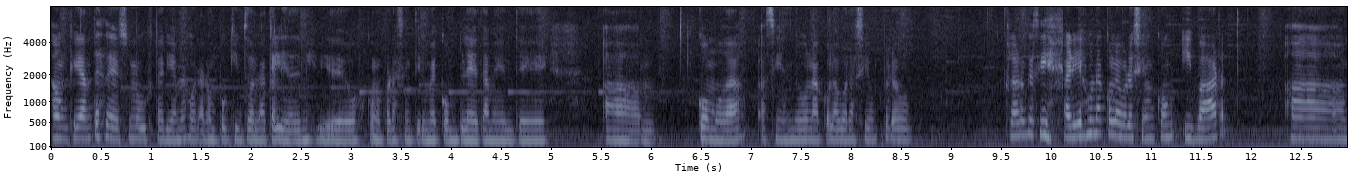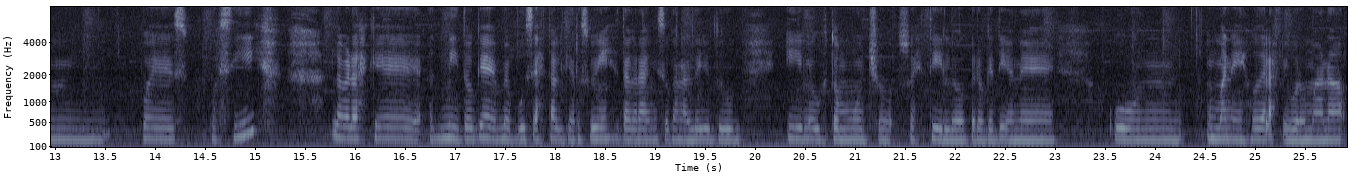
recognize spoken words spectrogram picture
Aunque antes de eso me gustaría mejorar un poquito la calidad de mis videos, como para sentirme completamente cómoda haciendo una colaboración. Pero claro que sí, harías una colaboración con Ibart. pues, pues sí, la verdad es que admito que me puse a stalkear su Instagram y su canal de YouTube y me gustó mucho su estilo. Creo que tiene un, manejo de la figura humana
